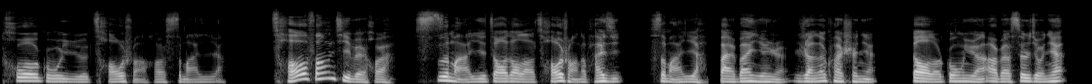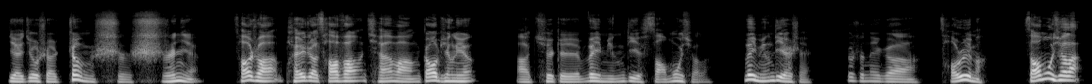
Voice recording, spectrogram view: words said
托孤于曹爽和司马懿啊。曹芳继位后啊，司马懿遭到了曹爽的排挤，司马懿啊百般隐忍，忍了快十年。到了公元二百四十九年。也就是正始十年，曹爽陪着曹芳前往高平陵啊，去给魏明帝扫墓去了。魏明帝是谁？就是那个曹睿嘛。扫墓去了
